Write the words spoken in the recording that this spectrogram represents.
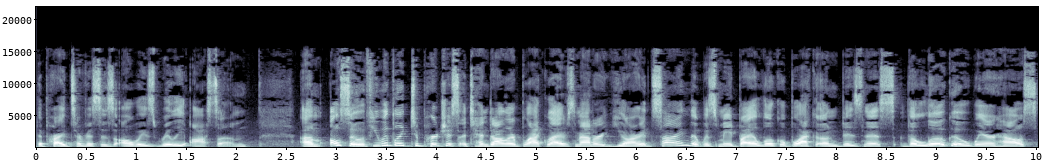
The Pride service is always really awesome. Um, also, if you would like to purchase a $10 Black Lives Matter yard sign that was made by a local black owned business, the Logo Warehouse,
